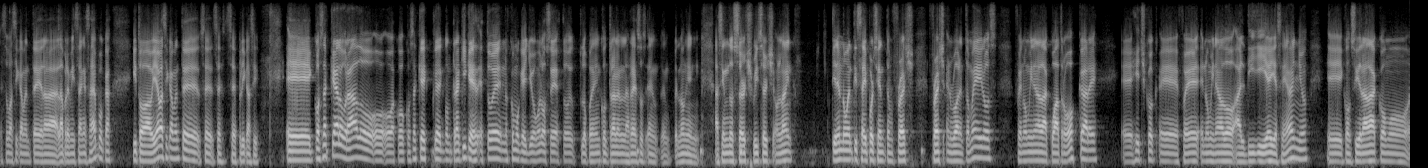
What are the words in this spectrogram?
Eso básicamente era la premisa en esa época y todavía básicamente se, se, explica así. Eh, cosas que ha logrado o, cosas que, encontré aquí, que esto es, no es como que yo me lo sé, esto lo pueden encontrar en las redes sociales, perdón, en, haciendo search, research online. Tiene 96% en Fresh, Fresh and Rotten Tomatoes, fue nominada a cuatro Oscars. Eh, Hitchcock eh, fue nominado al DGA ese año, considerada como,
